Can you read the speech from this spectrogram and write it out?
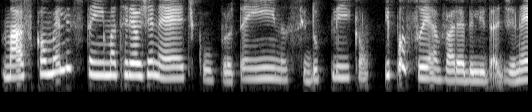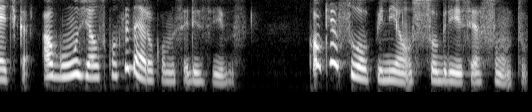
Mas, como eles têm material genético, proteínas, se duplicam e possuem a variabilidade genética, alguns já os consideram como seres vivos. Qual é a sua opinião sobre esse assunto?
